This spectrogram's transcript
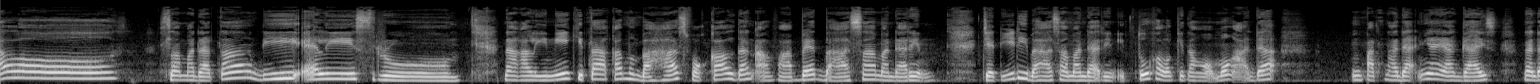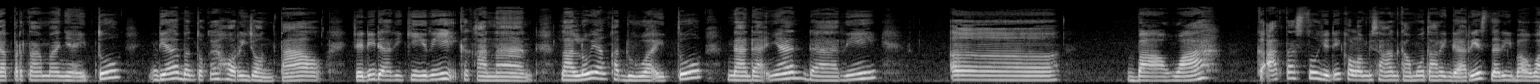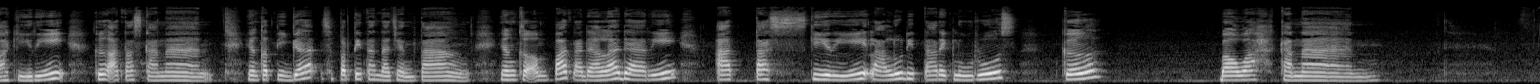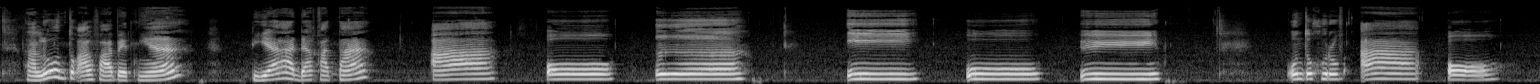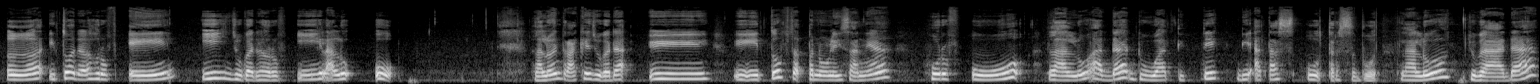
Halo, selamat datang di Elis Room. Nah, kali ini kita akan membahas vokal dan alfabet bahasa Mandarin. Jadi, di bahasa Mandarin itu, kalau kita ngomong ada empat nadanya ya guys. Nada pertamanya itu dia bentuknya horizontal. Jadi dari kiri ke kanan. Lalu yang kedua itu nadanya dari uh, bawah ke atas tuh. Jadi kalau misalkan kamu tarik garis dari bawah kiri ke atas kanan. Yang ketiga seperti tanda centang. Yang keempat adalah dari atas kiri lalu ditarik lurus ke bawah kanan. Lalu untuk alfabetnya dia ada kata a, o, e, i, u, i. Untuk huruf A, O, E itu adalah huruf E, I juga ada huruf I, lalu U. Lalu yang terakhir juga ada I. I itu penulisannya huruf U, lalu ada dua titik di atas U tersebut. Lalu juga ada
